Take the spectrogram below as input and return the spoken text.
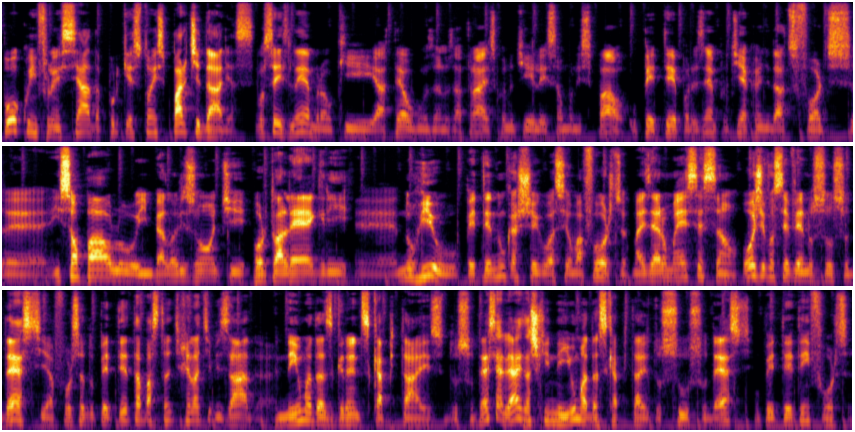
pouco influenciada por questões partidárias. Vocês lembram que até alguns anos atrás, quando tinha eleição municipal, o PT, por exemplo, tinha candidato candidatos fortes é, em São Paulo, em Belo Horizonte, Porto Alegre. É, no Rio, o PT nunca chegou a ser uma força, mas era uma exceção. Hoje você vê no Sul-Sudeste, a força do PT está bastante relativizada. Nenhuma das grandes capitais do Sudeste, aliás, acho que em nenhuma das capitais do Sul-Sudeste, o PT tem força.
